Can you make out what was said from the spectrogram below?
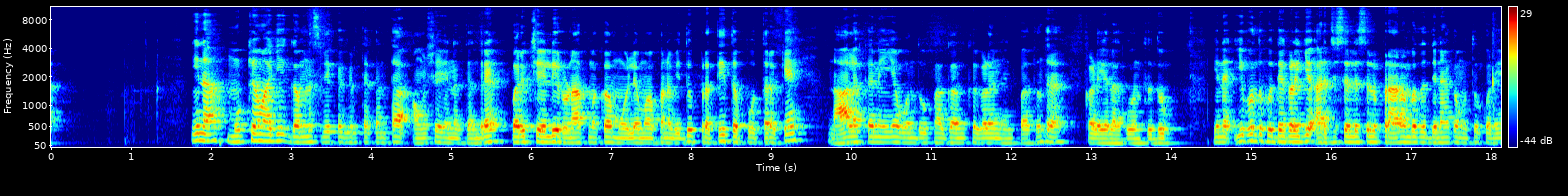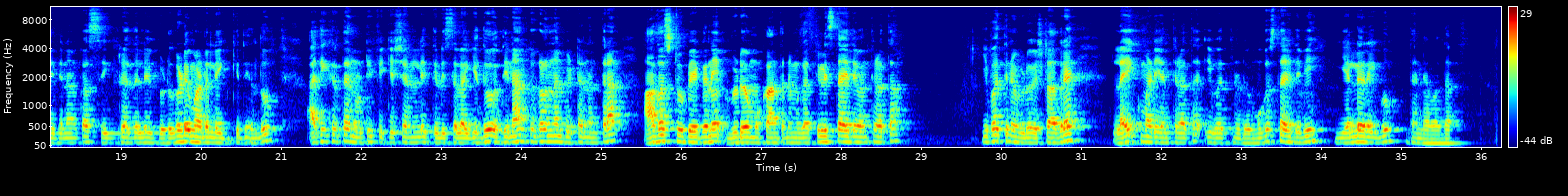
ಇನ್ನು ಮುಖ್ಯವಾಗಿ ಗಮನಿಸಬೇಕಾಗಿರ್ತಕ್ಕಂಥ ಅಂಶ ಏನಂತಂದರೆ, ಪರೀಕ್ಷೆಯಲ್ಲಿ ಋಣಾತ್ಮಕ ಮೌಲ್ಯಮಾಪನವಿದ್ದು ಪ್ರತಿ ತಪ್ಪು ಉತ್ತರಕ್ಕೆ ನಾಲ್ಕನೆಯ ಒಂದು ಭಾಗ ಅಂಕಗಳ ನೆನಪು ಅಂತಂದ್ರೆ ಕಳೆಯಲಾಗುವಂಥದ್ದು. ಇನ್ನು ಈ ಒಂದು ಹುದ್ದೆಗಳಿಗೆ ಅರ್ಜಿ ಸಲ್ಲಿಸಲು ಪ್ರಾರಂಭದ ದಿನಾಂಕ ಮತ್ತು ಕೊನೆಯ ದಿನಾಂಕ ಶೀಘ್ರದಲ್ಲಿ ಬಿಡುಗಡೆ ಮಾಡಲಿಕ್ಕಿದೆ ಎಂದು ಅಧಿಕೃತ ನೋಟಿಫಿಕೇಷನಲ್ಲಿ ತಿಳಿಸಲಾಗಿದ್ದು, ದಿನಾಂಕಗಳನ್ನು ಬಿಟ್ಟ ನಂತರ ಆದಷ್ಟು ಬೇಗನೆ ವಿಡಿಯೋ ಮುಖಾಂತರ ನಿಮಗೆ ತಿಳಿಸ್ತಾ ಇದ್ದೇವೆ ಅಂತ ಹೇಳ್ತಾ, ಇವತ್ತಿನ ವಿಡಿಯೋ ಇಷ್ಟ ಆದರೆ ಲೈಕ್ ಮಾಡಿ ಅಂತ ಹೇಳ್ತಾ ಇವತ್ತಿನ ವಿಡಿಯೋ ಮುಗಿಸ್ತಾ ಇದ್ದೀವಿ. ಎಲ್ಲರಿಗೂ ಧನ್ಯವಾದ.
